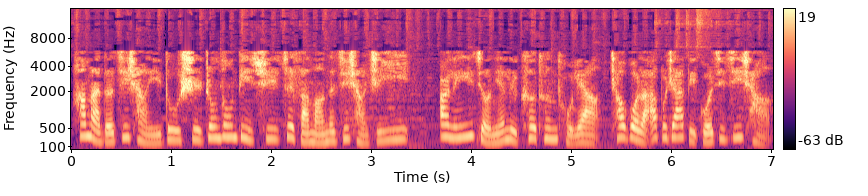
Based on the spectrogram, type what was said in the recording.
哈马德机场一度是中东地区最繁忙的机场之一，二零一九年旅客吞吐量超过了阿布扎比国际机场。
